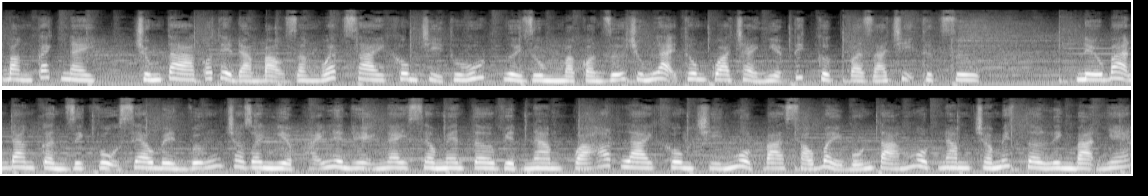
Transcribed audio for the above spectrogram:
Bằng cách này, chúng ta có thể đảm bảo rằng website không chỉ thu hút người dùng mà còn giữ chúng lại thông qua trải nghiệm tích cực và giá trị thực sự. Nếu bạn đang cần dịch vụ SEO bền vững cho doanh nghiệp hãy liên hệ ngay SEO Mentor Việt Nam qua hotline 0913674815 cho Mr. Linh bạn nhé.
